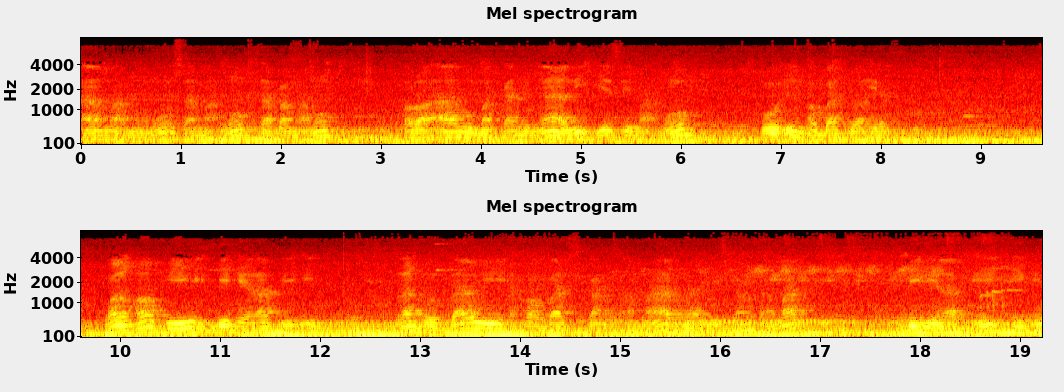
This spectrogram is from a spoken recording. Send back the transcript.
al ma'mumu samamu sabamamu ra'ahu maka ningali yasi ma'mum ku ing habas zahir wal khafi bihilafihi lan utawi habas kang amar najis kang samar bihilafi iku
